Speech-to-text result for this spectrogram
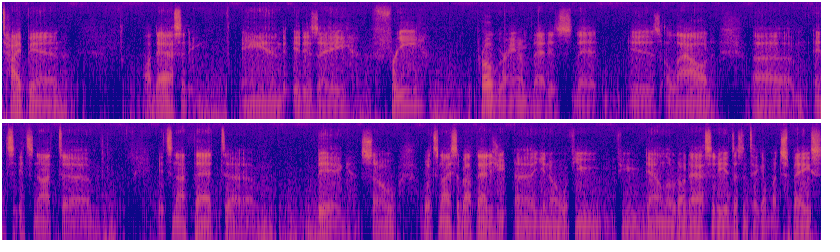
type in Audacity, and it is a free program that is that is allowed. It's it's not uh, it's not that uh, big. So what's nice about that is you uh, you know if you if you download Audacity, it doesn't take up much space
